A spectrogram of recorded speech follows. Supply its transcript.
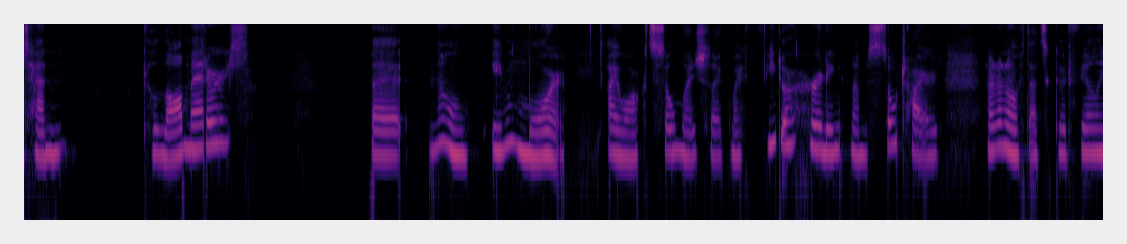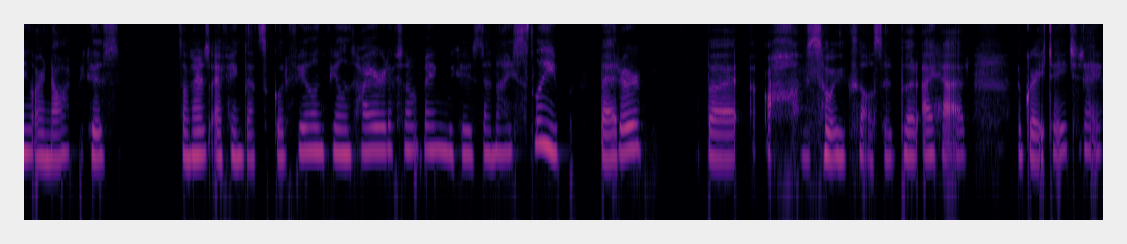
10 kilometers. But no, even more. I walked so much, like my feet are hurting and I'm so tired. I don't know if that's a good feeling or not because sometimes I think that's a good feeling, feeling tired of something because then I sleep better. But oh, I'm so exhausted. But I had a great day today.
